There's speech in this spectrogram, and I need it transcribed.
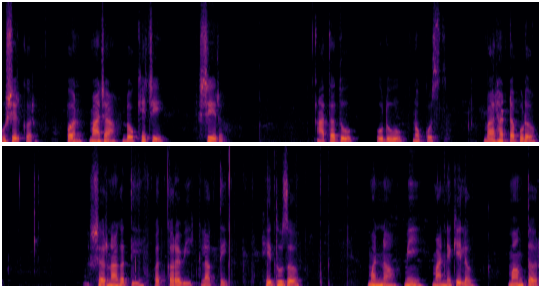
उशीर कर पण माझ्या डोक्याची शिर आता तू उडवू नकोस. बालहट्टापुढं शरणागती पत्करावी लागते. हे तुझं म्हणणं मी मान्य केलं. मग तर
